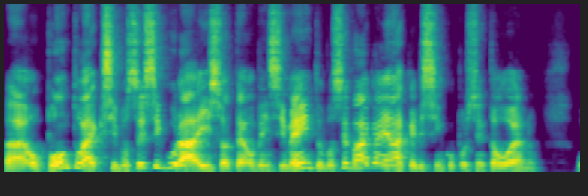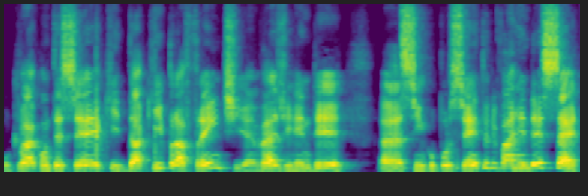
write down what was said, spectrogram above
Uh, o ponto é que se você segurar isso até o vencimento, você vai ganhar aquele 5% ao ano. O que vai acontecer é que daqui para frente, ao invés de render uh, é, 5%, ele vai render 7%.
